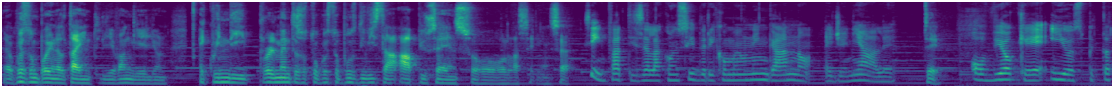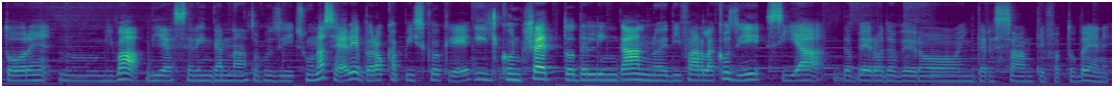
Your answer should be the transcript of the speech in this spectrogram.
Eh, questo un po' in realtà in tutti gli Evangelion. E quindi probabilmente sotto questo punto di vista ha più senso la serie in sé. Sì, infatti se la consideri come un inganno è geniale. Sì. Ovvio che io spettatore non mi va di essere ingannato così su una serie, però capisco che il concetto dell'inganno e di farla così sia davvero davvero interessante, fatto bene.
